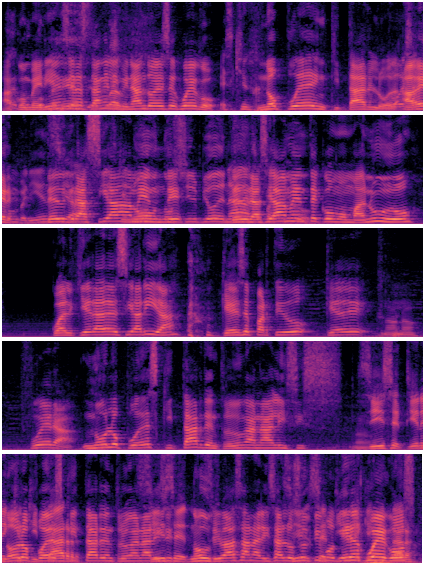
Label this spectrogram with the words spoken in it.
A por conveniencia conveniencia, están claro. eliminando ese juego. Es que- no pueden quitarlo. No, a ver, conveniencia, es que desgraciadamente, no- no sirvió de nada desgraciadamente como manudo, cualquiera desearía que ese partido quede No, no. fuera. No lo puedes quitar dentro de un análisis. Sí, se tiene no que lo quitar. puedes quitar dentro de un análisis. se- no, si vas a analizar los sí, últimos tiene 10 que juegos, quitar.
